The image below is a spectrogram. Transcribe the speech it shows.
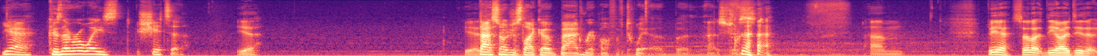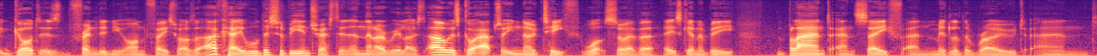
Yeah, because they're always shitter. Yeah. Yeah. That's not just like a bad rip off of Twitter, but that's just Um, but yeah, so like the idea that God is friending you on Facebook, I was like, okay, well this would be interesting, and then I realised, oh, it's got absolutely no teeth whatsoever. It's going to be bland and safe and middle of the road, and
